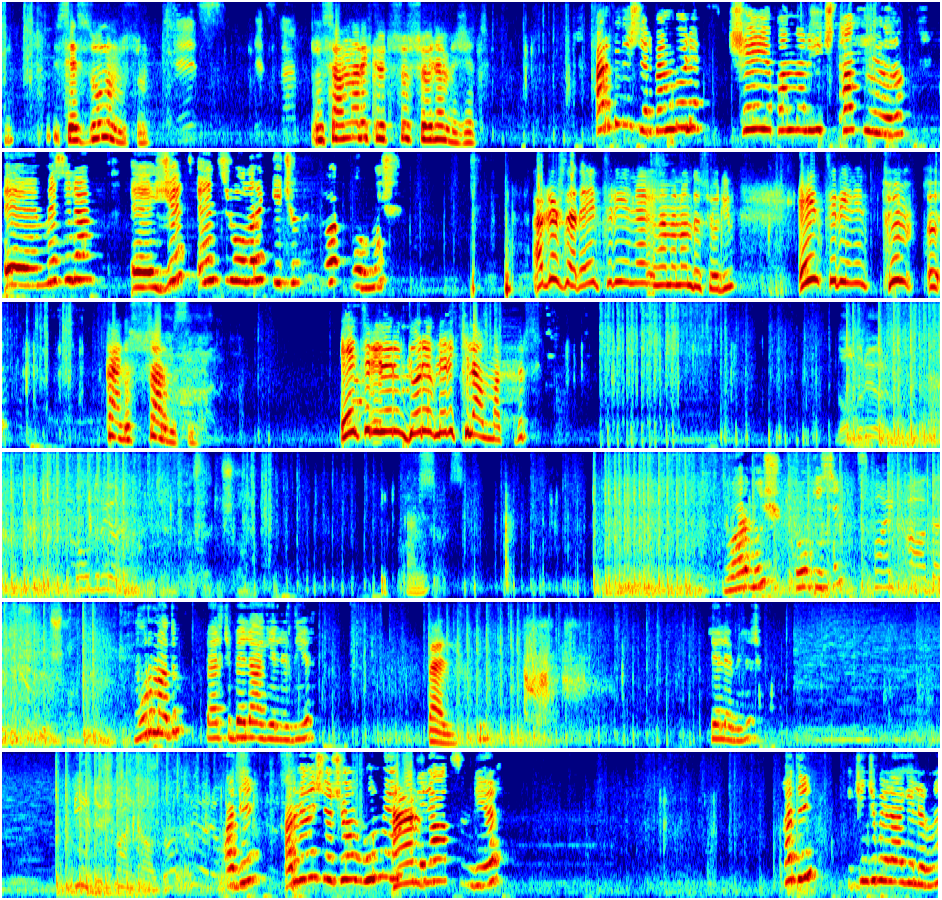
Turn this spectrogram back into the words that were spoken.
Sessiz olur musun? İnsanlara kötü söz söyleme Jet. Arkadaşlar ben böyle şey yapanları hiç takmıyorum. Ee, mesela e, jet entry olarak geçiyor. 4 vurmuş. Arkadaşlar entry'yi ne hemen onu da söyleyeyim. Entry'nin tüm ö- kanka susar mısın? Entry'lerin görevleri kill almaktır. Dolduruyorum. Dolduruyorum. İki tane. Varmış. Çok iyisin. Spike A'da düştü. Vurmadım. Belki bela gelir diye. Belki. Gelebilir. Bir düşman kaldı. Hadi. Arkadaşlar şu an vurmuyoruz Her- bela atsın diye. Hadi. İkinci bela gelir mi?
